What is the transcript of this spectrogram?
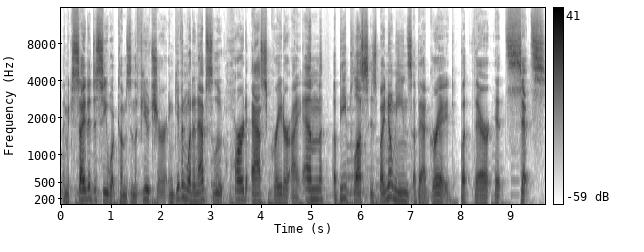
I'm excited to see what comes in the future, and given what an absolute hard ass grader I am, a B plus is by no means a bad grade, but there it sits.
